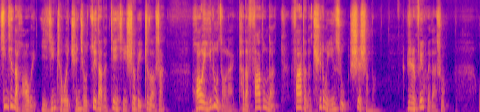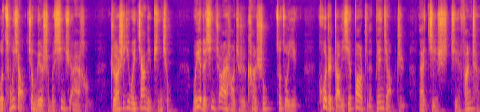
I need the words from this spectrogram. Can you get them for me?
今天的华为已经成为全球最大的电信设备制造商。华为一路走来，它的发动的发展的驱动因素是什么？任正非回答说：“我从小就没有什么兴趣爱好，主要是因为家里贫穷，唯有的兴趣爱好就是看书、做作业，或者找一些报纸的边角纸来解释解方程。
